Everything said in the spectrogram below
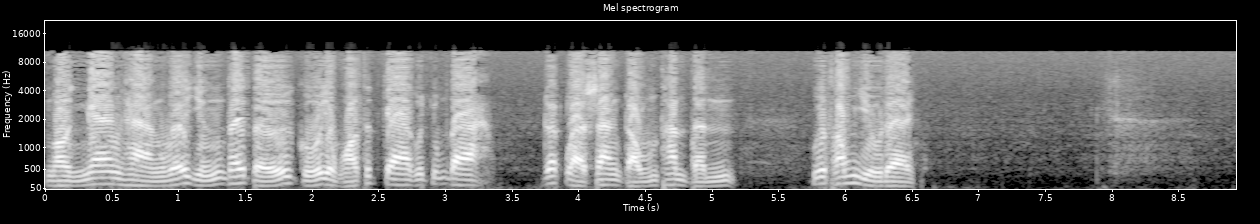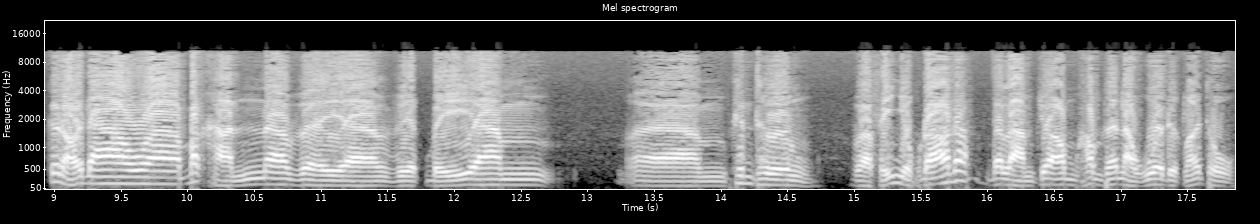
ngồi ngang hàng với những thái tử của dòng họ thích ca của chúng ta. Rất là sang trọng thanh tịnh quyết thống nhiều đề. Cái nỗi đau à, bất hạnh à, về à, việc bị à, à, khinh thường và phỉ nhục đó đó đã làm cho ông không thể nào quên được nỗi thù.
